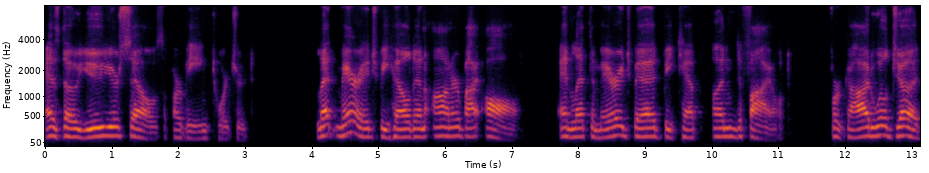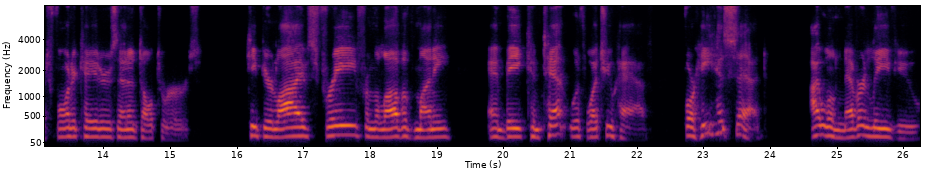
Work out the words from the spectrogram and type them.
as though you yourselves are being tortured. Let marriage be held in honor by all, and let the marriage bed be kept undefiled, for God will judge fornicators and adulterers. Keep your lives free from the love of money and be content with what you have, for he has said, I will never leave you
